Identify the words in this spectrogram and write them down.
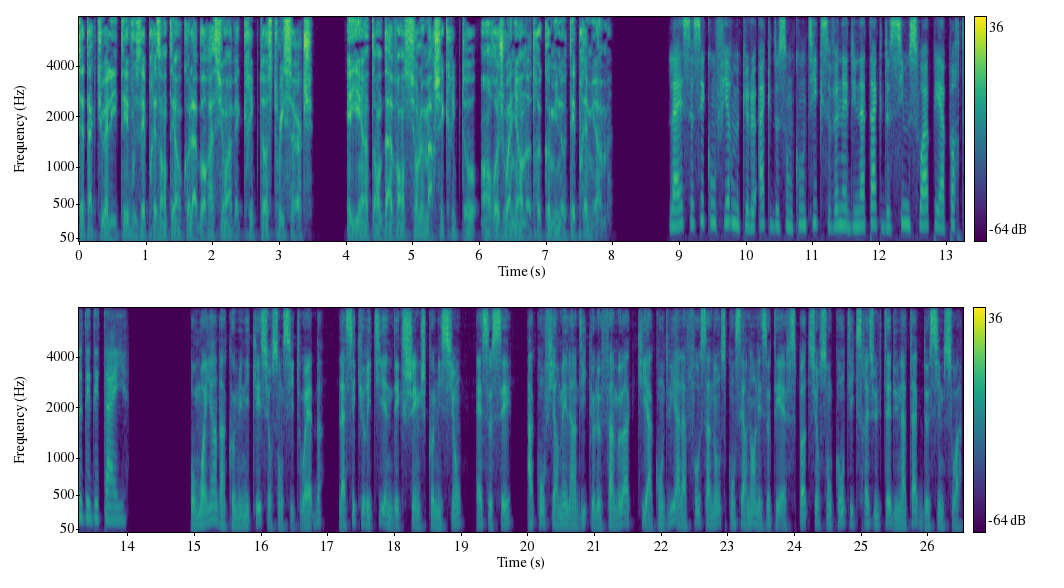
Cette actualité vous est présentée en collaboration avec Cryptost Research. Ayez un temps d'avance sur le marché crypto en rejoignant notre communauté premium. La SEC confirme que le hack de son compte X venait d'une attaque de SimSwap et apporte des détails. Au moyen d'un communiqué sur son site web, la Security and Exchange Commission, SEC, a confirmé lundi que le fameux hack qui a conduit à la fausse annonce concernant les ETF spot sur son compte X résultait d'une attaque de SimSwap.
